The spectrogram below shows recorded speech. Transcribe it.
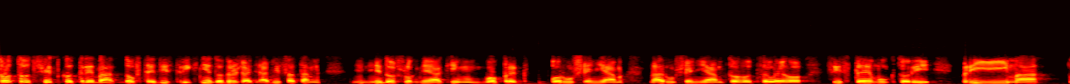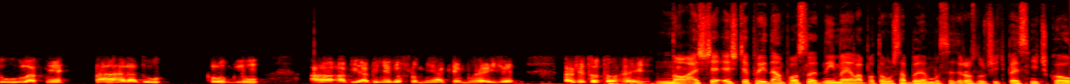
toto všetko treba dovtedy striktne dodržať, aby sa tam nedošlo k nejakým vopred porušeniam, narušeniam toho celého systému, ktorý prijíma tú vlastne náhradu klubnú a aby, aby nedošlo k nejakému, hej, že Takže toto, hej. No a ešte, ešte pridám posledný mail a potom už sa budem musieť rozlúčiť pesničkou,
